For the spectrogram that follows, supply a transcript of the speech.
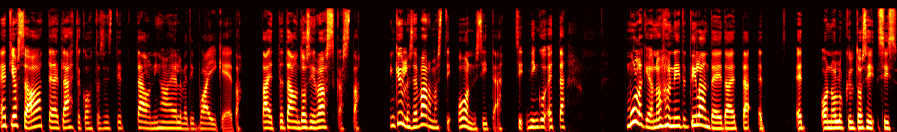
Että jos sä ajattelet lähtökohtaisesti, että tämä on ihan helvetin vaikeeta tai että tämä on tosi raskasta, niin kyllä se varmasti on sitä. Si, niin kuin, että mullakin on ollut niitä tilanteita, että, että, että on ollut kyllä tosi siis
